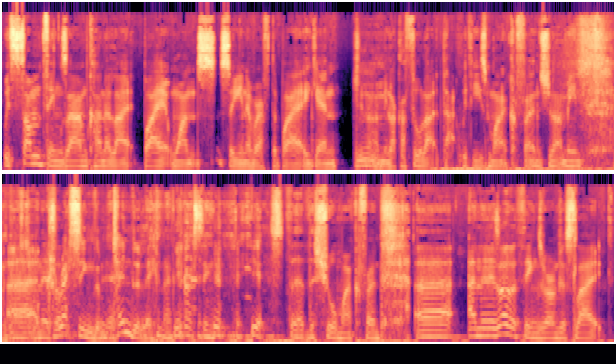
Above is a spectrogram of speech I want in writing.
with some things, I'm kind of like buy it once, so you never have to buy it again. Do you know what I mean? Like I feel like that with these microphones. Do you know what I mean? Uh, You're there's caressing them tenderly. you know, caressing Yes. the the Shure microphone. Uh, and then there's other things where I'm just like,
